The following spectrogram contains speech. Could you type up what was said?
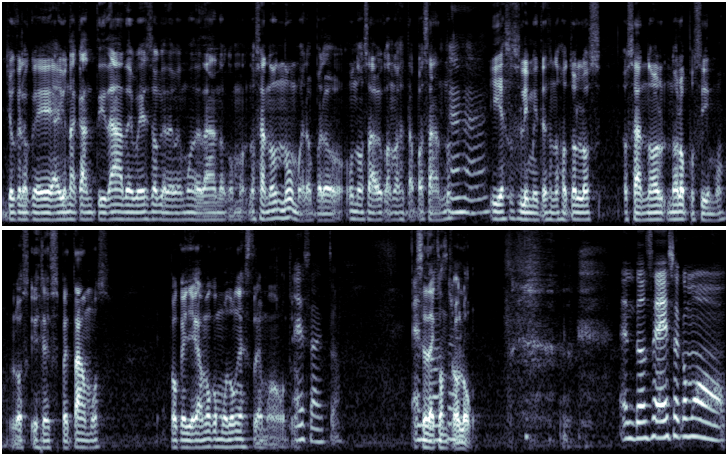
yo creo que hay una cantidad de besos que debemos de darnos, como, o sea, no un número, pero uno sabe cuándo se está pasando. Y esos límites nosotros los, o sea, no, no los pusimos, los irrespetamos, porque llegamos como de un extremo a otro. Exacto. se descontroló. Entonces, eso es como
